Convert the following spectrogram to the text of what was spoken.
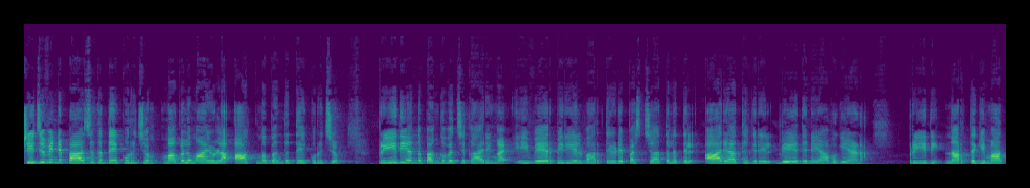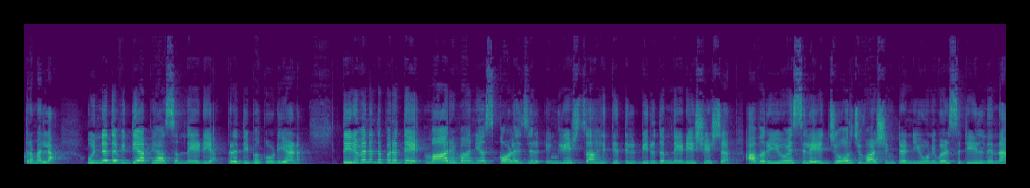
ഷിജുവിന്റെ പാചകത്തെക്കുറിച്ചും മകളുമായുള്ള ആത്മബന്ധത്തെക്കുറിച്ചും പ്രീതി എന്ന് പങ്കുവച്ച കാര്യങ്ങൾ ഈ വേർപിരിയൽ വാർത്തയുടെ പശ്ചാത്തലത്തിൽ ആരാധകരിൽ വേദനയാവുകയാണ്. പ്രീതി നർത്തകി മാത്രമല്ല ഉന്നത വിദ്യാഭ്യാസം നേടിയ പ്രതിഭ കൂടിയാണ്. തിരുവനന്തപുരത്തെ മാറിവാനിയസ് കോളേജിൽ ഇംഗ്ലീഷ് സാഹിത്യത്തിൽ ബിരുദം നേടിയ ശേഷം അവർ യു എസിലെ ജോർജ് വാഷിംഗ്ടൺ യൂണിവേഴ്സിറ്റിയിൽ നിന്ന്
